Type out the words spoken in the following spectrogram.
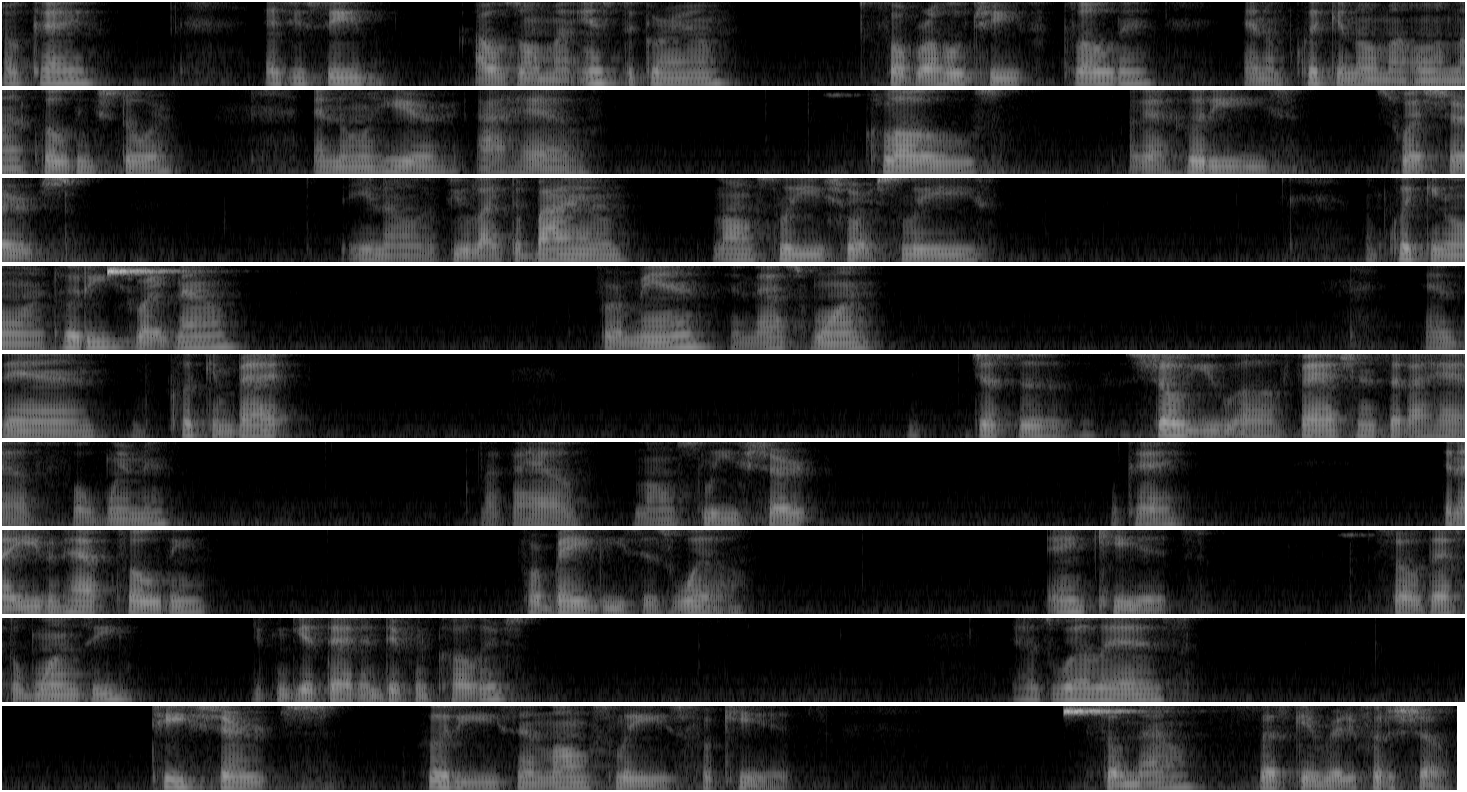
Okay, as you see, I was on my Instagram for Rojo Chief Clothing, and I'm clicking on my online clothing store. And on here, I have clothes, I got hoodies, sweatshirts. You know, if you like to buy them, long sleeve, short sleeve. I'm clicking on hoodies right now for men, and that's one and then clicking back just to show you uh, fashions that I have for women. Like I have long sleeve shirt. Okay. Then I even have clothing for babies as well. And kids. So that's the onesie. You can get that in different colors. As well as t-shirts, hoodies, and long sleeves for kids. So now, let's get ready for the show.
